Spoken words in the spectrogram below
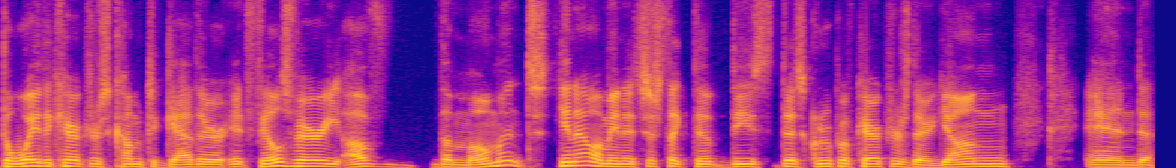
the way the characters come together it feels very of the moment you know? I mean it's just like the these this group of characters they're young and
